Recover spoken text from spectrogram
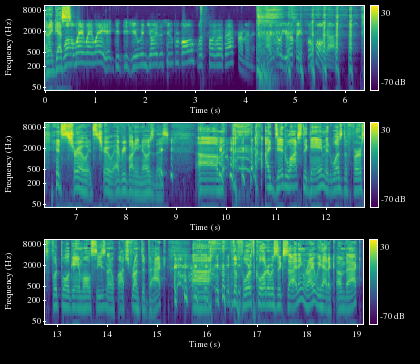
and I guess. Well, wait, wait, wait. Did, did you enjoy the Super Bowl? Let's talk about that for a minute. I know you're a big football guy. it's true. It's true. Everybody knows this. Um, I did watch the game. It was the first football game all season I watched front to back. Uh, the fourth quarter was exciting, right? We had a comeback.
